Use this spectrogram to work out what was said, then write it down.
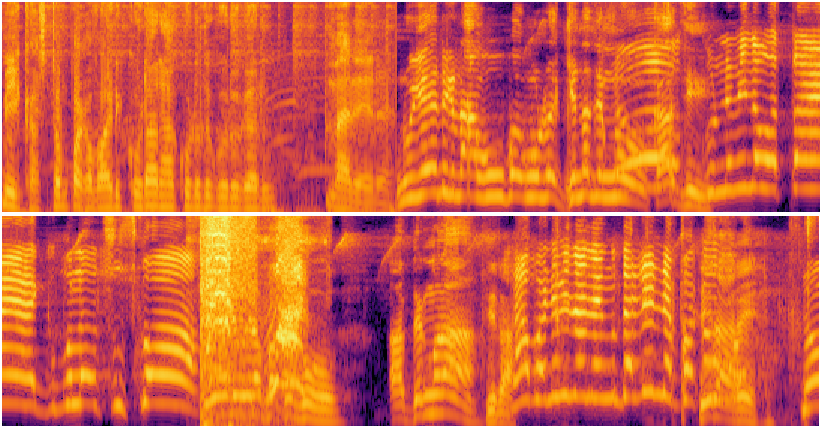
మీ కష్టం పగవాడికి కూడా రాకూడదు గురుగారు. మరేరా? నువ్వు ఏంటికి నాకు ఊపకుండా కింద దెంగు కాసి గుండె మీద వస్తాయి? అగ్గిపుల్ల చూసుకో. ఆ దెంగునా? తీరా. నా బండి మీద తెంగుతాంటే నేను తీరా రే. పక్కన నో.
